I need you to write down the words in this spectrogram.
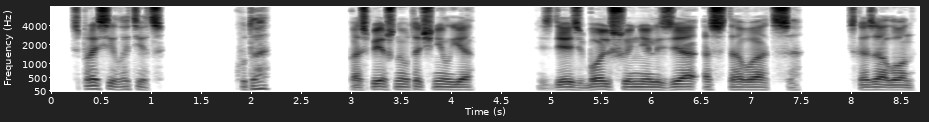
— спросил отец. «Куда?» — поспешно уточнил я. «Здесь больше нельзя оставаться», — сказал он.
